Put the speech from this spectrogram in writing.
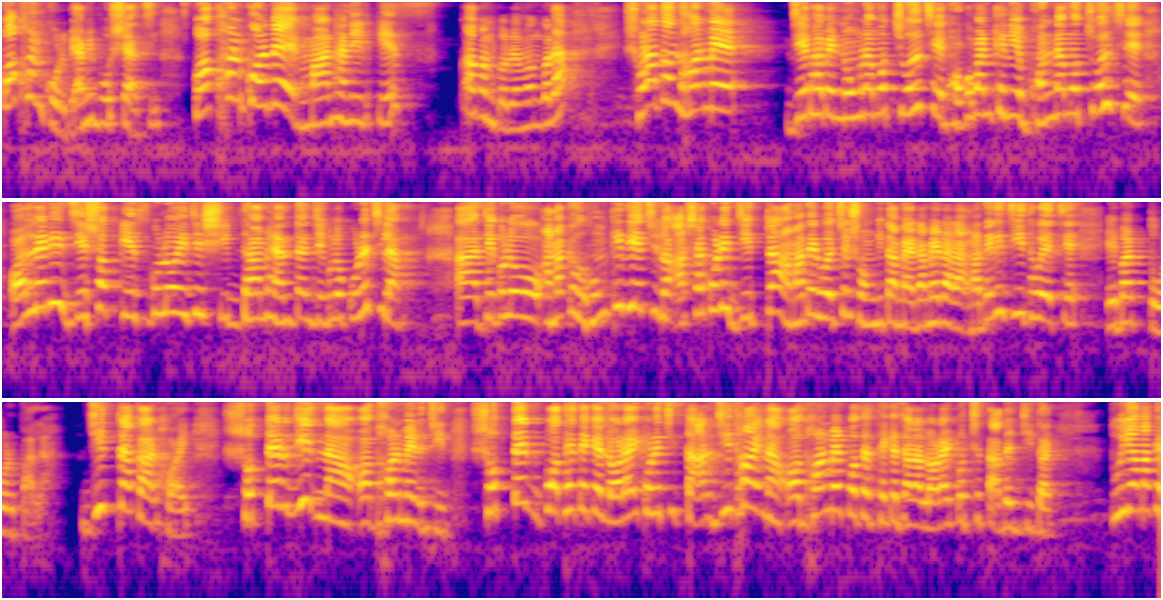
কখন করবে? আমি বসে আছি। কখন করবে মানহানির কেস? কখন করবে মঙ্গলা? সনাতন ধর্মে যেভাবে নোংরামো চলছে, ভগবানকে নিয়ে ভণ্ডামো চলছে অলরেডি যেসব কেসগুলো, এই যে শিবধাম, হ্যানত্যান যেগুলো করেছিলাম যেগুলো আমাকে হুমকি দিয়েছিল, আশা করি জিতটা আমাদের হয়েছে সঙ্গীতা ম্যাডামের আর আমাদেরই জিত হয়েছে। এবার তোর পালা জিতটা কার হয়? সত্যের জিত না অধর্মের জিত? সত্যের পথে থেকে লড়াই করেছি, তার জিত হয় না অধর্মের পথে থেকে যারা লড়াই করছে, তাদের জিত হয়। তুই আমাকে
